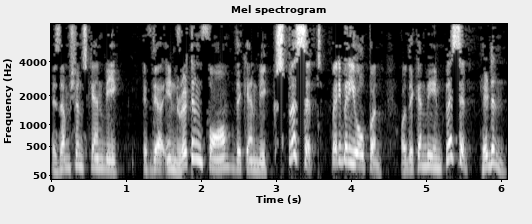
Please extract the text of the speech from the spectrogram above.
assumptions can be if they are in written form, they can be explicit, very, very open, or they can be implicit, hidden.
